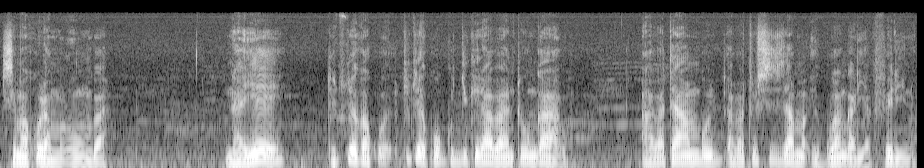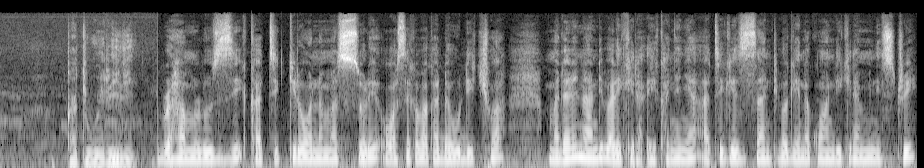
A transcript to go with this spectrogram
semakula mulumba. Naye tuteekwa okujjukira abantu ngaabo abatusiza eggwanga lyaffe lino kati we riri abrahamu luzi katikkiro wa namasole owa ssekabaka dawudi chwa madalena ndibalekera ekanyanya ategeezesa nti bagenda kuwandiikira minisitule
